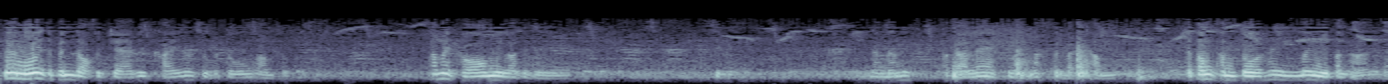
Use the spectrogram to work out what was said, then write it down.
เรื่องนี้จะเป็นดอกกุญแจที่ไขเข้าสู่ประตูของความสุข ถ้าไม่พร้อมนี่เราจะดูจริงดังนั้นประการแรกคือนักปฏิบัติธรรม จะต้องทำตัวให้ไม่มีปัญหาใด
